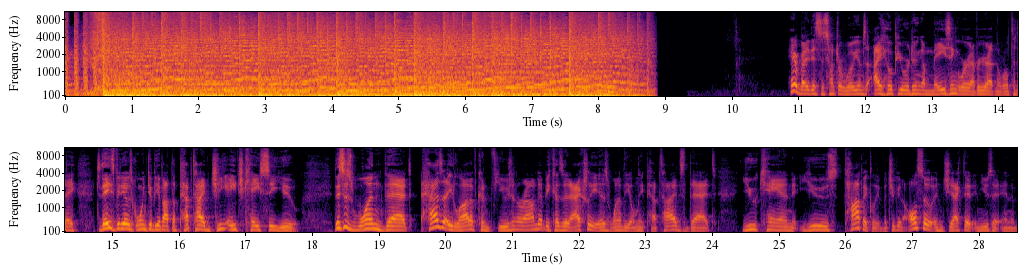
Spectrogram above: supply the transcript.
Hey everybody, this is Hunter Williams. I hope you are doing amazing wherever you're at in the world today. Today's video is going to be about the peptide GHKCU. This is one that has a lot of confusion around it because it actually is one of the only peptides that you can use topically, but you can also inject it and use it in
